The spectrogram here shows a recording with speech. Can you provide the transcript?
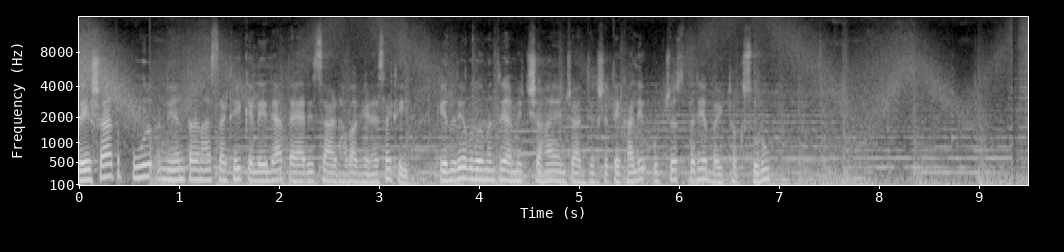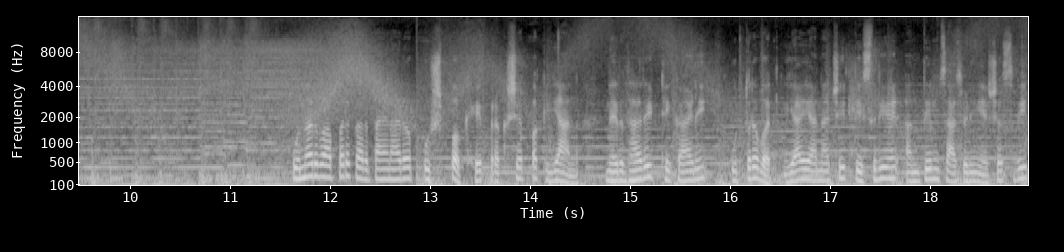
देशात पूर नियंत्रणासाठी केलेल्या तयारीचा आढावा घेण्यासाठी केंद्रीय गृहमंत्री अमित शहा यांच्या अध्यक्षतेखाली उच्चस्तरीय बैठक सुरू. पुनर्वापर करता येणारं पुष्पक हे प्रक्षेपक यान निर्धारित ठिकाणी उतरवत या यानाची तिसरी आणि अंतिम चाचणी यशस्वी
